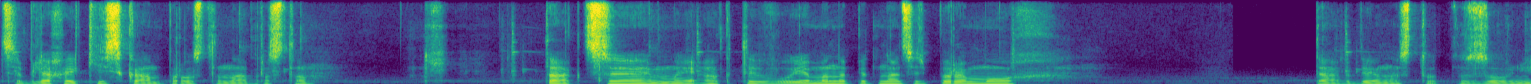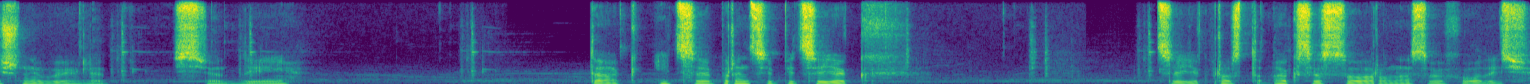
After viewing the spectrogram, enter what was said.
Це бляха якийсь скам просто-напросто. Так, це ми активуємо на 15 перемог. Так, де у нас тут зовнішній вигляд? Сюди. Так, і це, в принципі, це як. Це як просто аксесуар у нас виходить.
